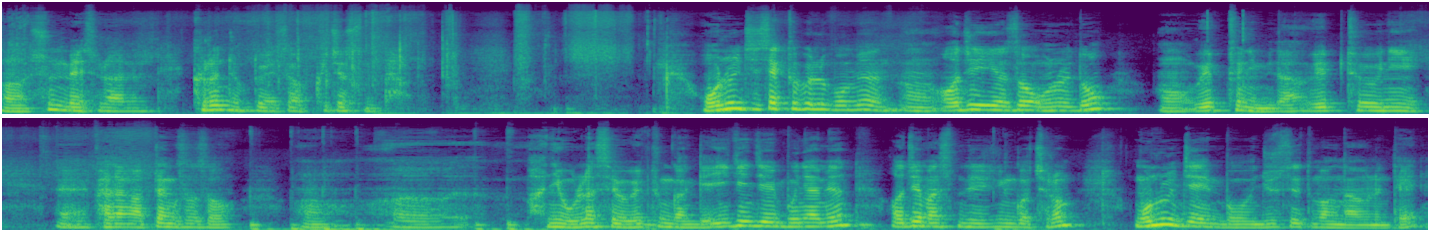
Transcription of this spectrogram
어, 순매수라는 그런 정도에서 그쳤습니다. 오늘 지 섹터별로 보면 어, 제 이어서 오늘도 어, 웹툰입니다. 웹툰이 에, 가장 앞장서서 어, 어, 많이 올랐어요. 웹툰 관계. 이게 이제 뭐냐면 어제 말씀드린 것처럼 오늘 이제 뭐 뉴스에도 막 나오는데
